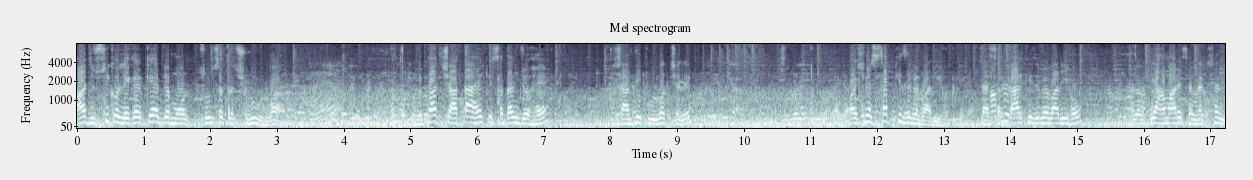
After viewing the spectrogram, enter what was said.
आज उसी को लेकर के अब जब मानसून सत्र शुरू हुआ, विपक्ष चाहता है कि सदन जो है शांतिपूर्वक चले। और इसमें सबकी जिम्मेवारी होती है चाहे सरकार की जिम्मेवारी हो या हमारे संरक्षण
